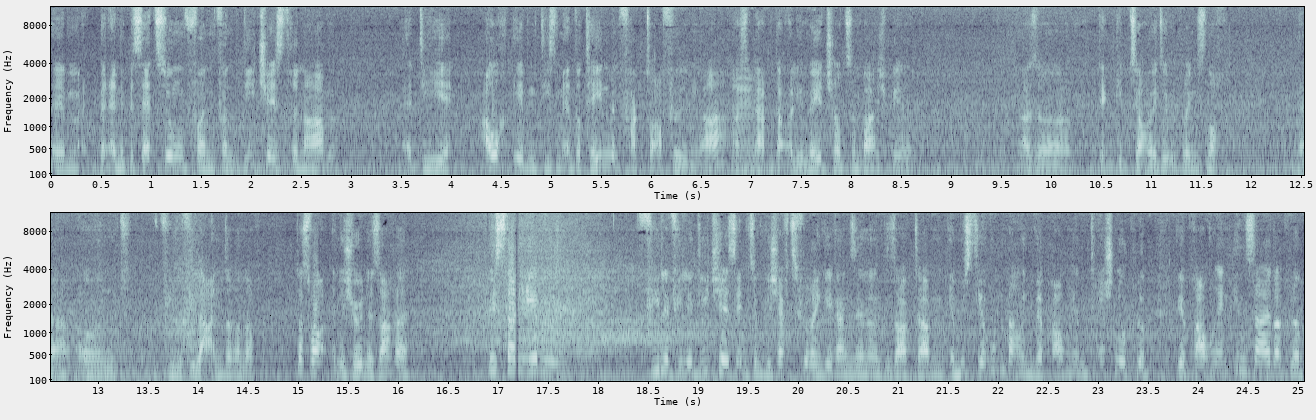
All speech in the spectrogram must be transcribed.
ähm, eine Besetzung von, von DJs drin haben, äh, die auch eben diesen Entertainment-Faktor erfüllen. Ja? Also wir hatten da Olli Major zum Beispiel. Also den gibt es ja heute übrigens noch. Ja? Und viele, viele andere noch. Das war eine schöne Sache. Bis dann eben viele, viele DJs eben zum Geschäftsführer hingegangen sind und gesagt haben, ihr müsst hier umbauen, wir brauchen einen Techno-Club, wir brauchen einen Insider-Club.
